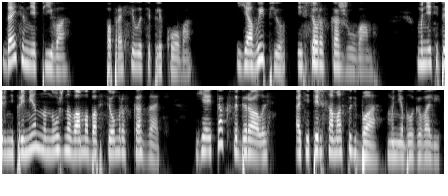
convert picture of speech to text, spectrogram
«Дайте мне пиво», — попросила Теплякова. «Я выпью и все расскажу вам. Мне теперь непременно нужно вам обо всем рассказать. Я и так собиралась, а теперь сама судьба мне благоволит».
